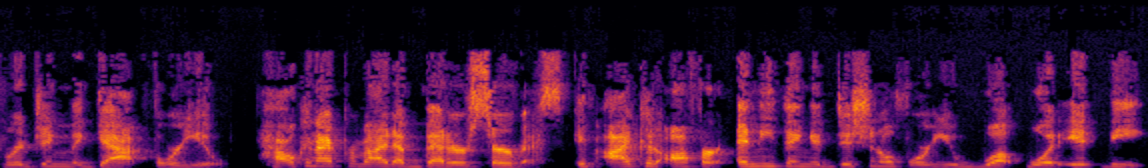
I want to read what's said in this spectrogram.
bridging the gap for you? How can I provide a better service? If I could offer anything additional for you, what would it be?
